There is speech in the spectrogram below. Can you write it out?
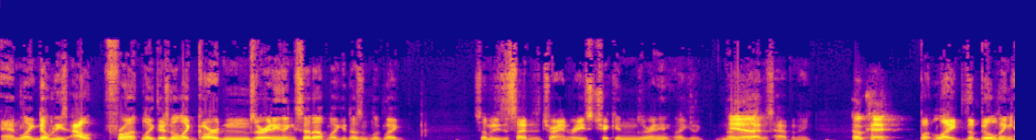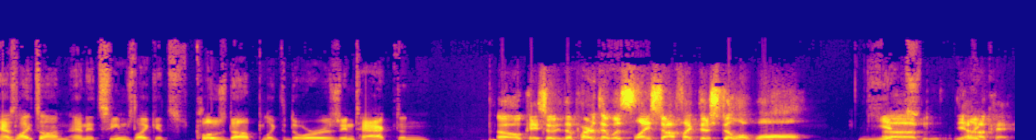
And like nobody's out front, like there's no like gardens or anything set up, like it doesn't look like somebody decided to try and raise chickens or anything like none Yeah. of that is happening. okay but like the building has lights on and it seems like it's closed up like the door is intact and oh okay so the part that was sliced off like there's still a wall yes Um, yeah like, okay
